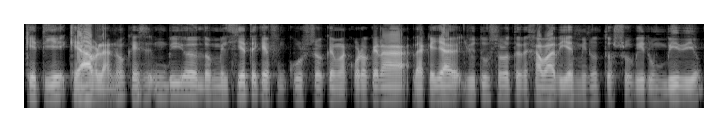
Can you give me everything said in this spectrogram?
que, que habla, ¿no? Que es un vídeo del 2007, que fue un curso que me acuerdo que era de aquella YouTube solo te dejaba 10 minutos subir un vídeo,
